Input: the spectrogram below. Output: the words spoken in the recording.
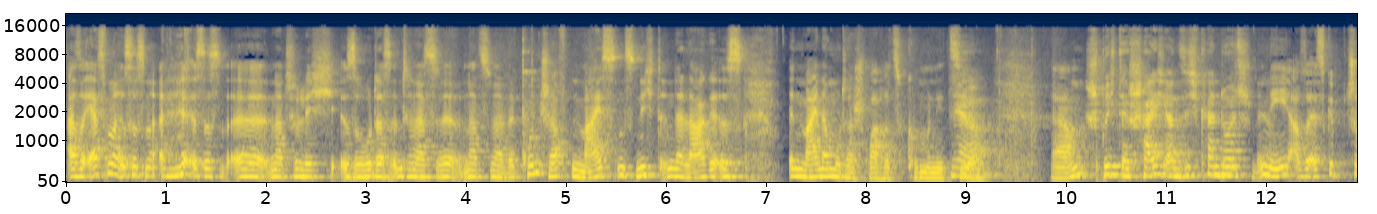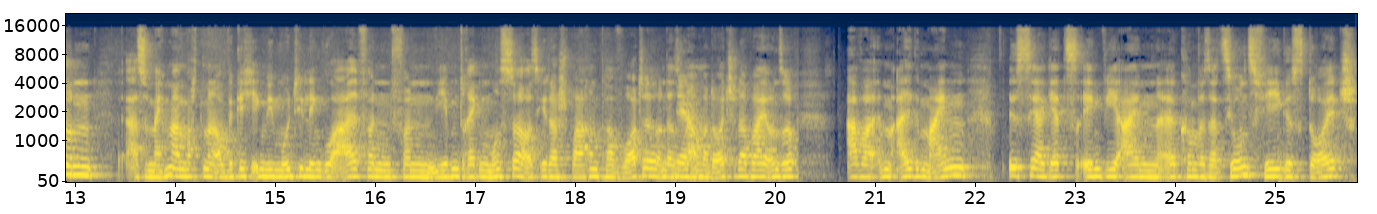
Also erstmal ist es, ist es äh, natürlich so, dass internationale Kundschaft meistens nicht in der Lage ist, in meiner Muttersprache zu kommunizieren. Ja. Spricht der Scheich an sich kein Deutsch mehr? Nee, also es gibt schon, also manchmal macht man auch wirklich irgendwie multilingual von, von jedem Drecken Muster aus jeder Sprache ein paar Worte und da sind Ja. auch mal Deutsche dabei und so. Aber im Allgemeinen ist ja jetzt irgendwie ein äh, konversationsfähiges Deutsch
